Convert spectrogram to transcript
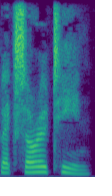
Bexarotene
